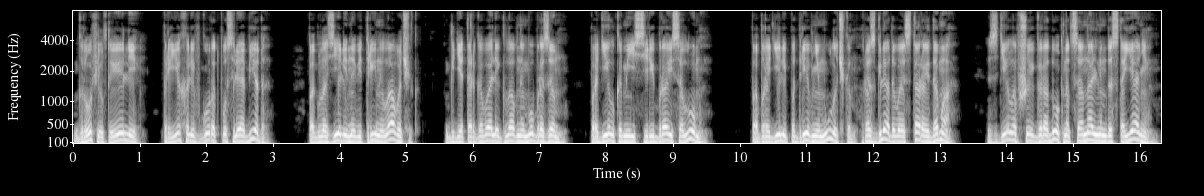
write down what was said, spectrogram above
Грофилд и Элли приехали в город после обеда поглазели на витрины лавочек, где торговали главным образом поделками из серебра и соломы, побродили по древним улочкам, разглядывая старые дома, сделавшие городок национальным достоянием.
